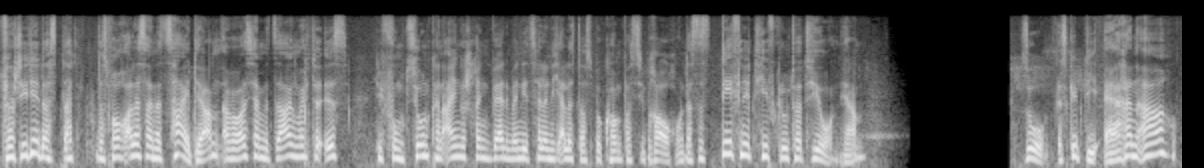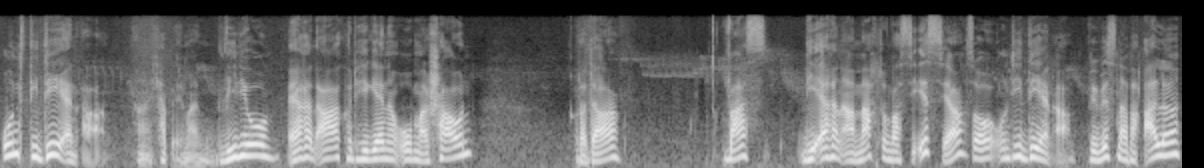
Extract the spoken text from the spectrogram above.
Versteht ihr, das, das, das braucht alles seine Zeit, ja? Aber was ich damit sagen möchte, ist, die Funktion kann eingeschränkt werden, wenn die Zelle nicht alles das bekommt, was sie braucht. Und das ist definitiv Glutathion, ja? So, es gibt die RNA und die DNA. Ja, ich habe in meinem Video RNA, könnt ihr hier gerne oben mal schauen, oder da, was die RNA macht und was sie ist, ja, so, und die DNA. Wir wissen aber alle,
